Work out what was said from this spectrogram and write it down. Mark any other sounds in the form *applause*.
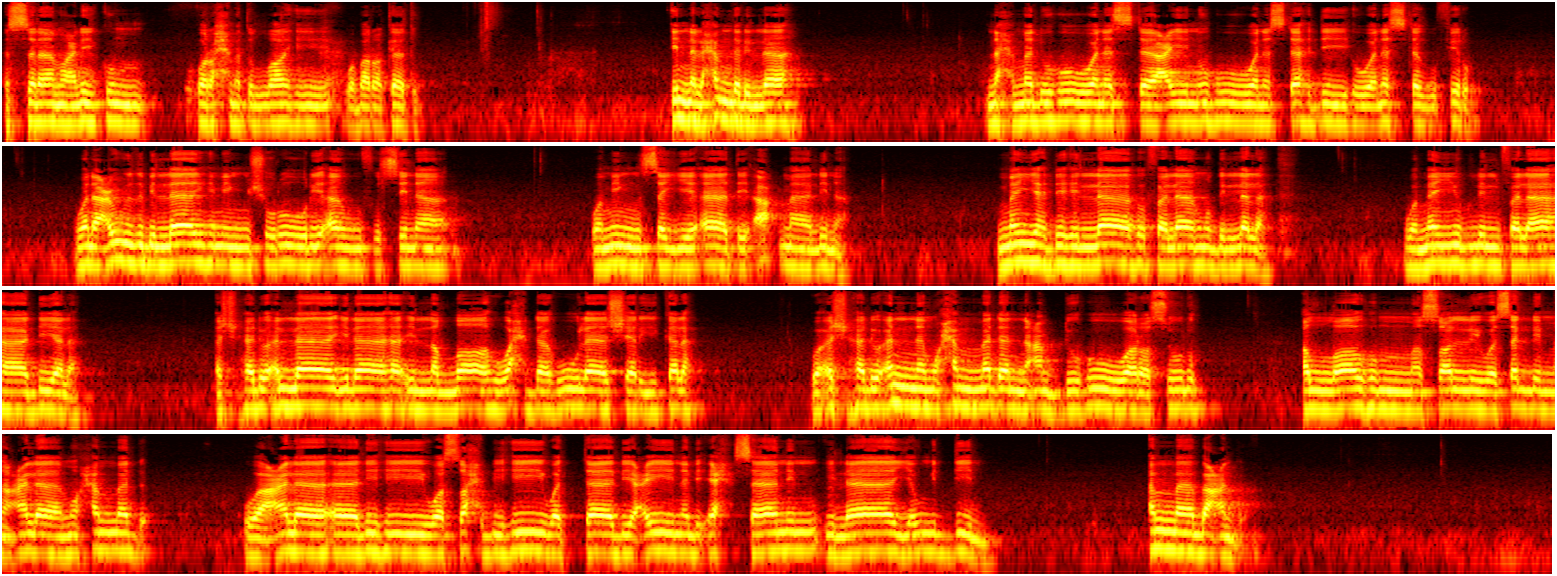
السلام عليكم ورحمة الله وبركاته. إن الحمد لله نحمده ونستعينه ونستهديه ونستغفره ونعوذ بالله من شرور أنفسنا ومن سيئات أعمالنا. من يهده الله فلا مضل له ومن يضلل فلا هادي له. أشهد أن لا إله إلا الله وحده لا شريك له. وأشهد أن محمدا عبده ورسوله. اللهم صل وسلم على محمد وعلى آله وصحبه والتابعين بإحسان إلى يوم الدين. أما بعد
